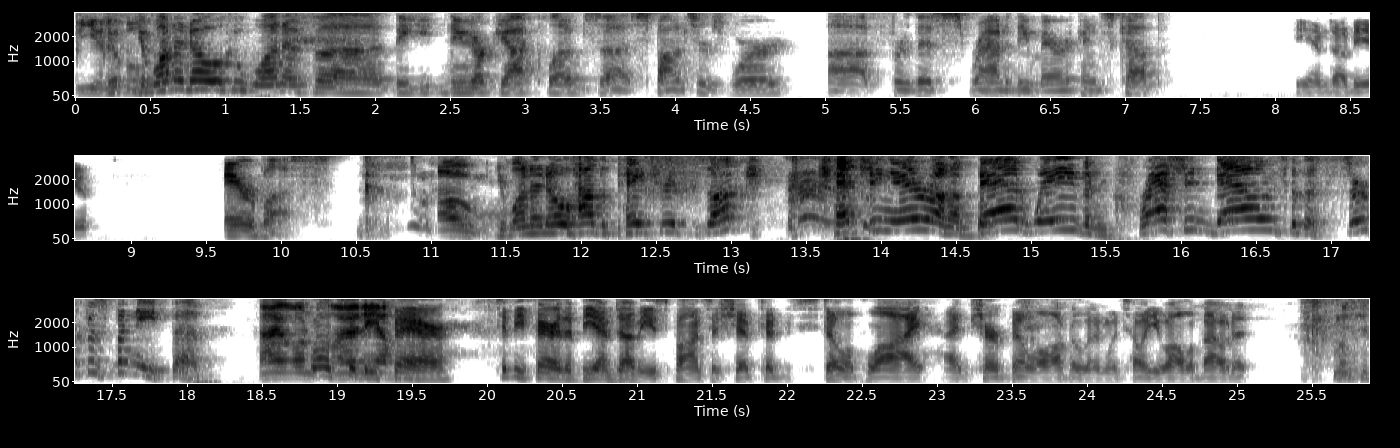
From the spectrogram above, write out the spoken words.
You, beautiful. you want to know who one of uh, the New York Yacht Club's uh, sponsors were uh, for this round of the America's Cup? BMW. Airbus. oh, You want to know how the Patriots suck? Catching air on a bad wave and crashing down to the surface beneath them. hang on. Well, to be have- fair, to be fair, the BMW sponsorship could still apply. I'm sure Bill Auberlen would tell you all about it.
